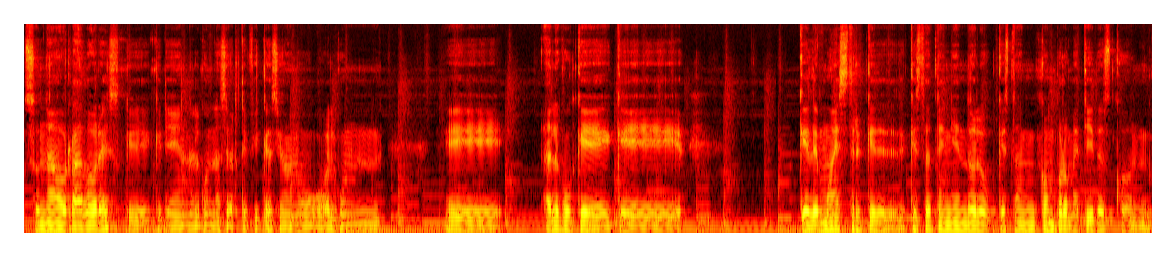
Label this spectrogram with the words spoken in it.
son ahorradores, que, tienen alguna certificación o algún eh, algo que que demuestre que, está teniendo lo que están comprometidos con,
